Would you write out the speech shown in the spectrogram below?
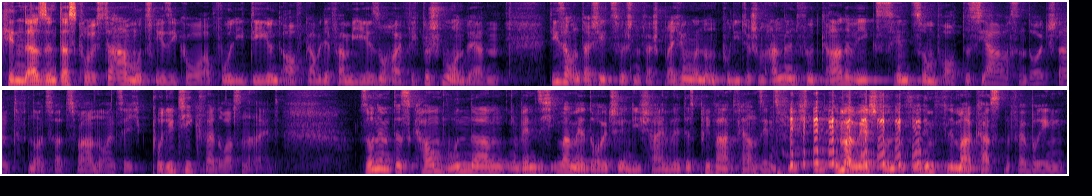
Kinder sind das größte Armutsrisiko, obwohl Idee und Aufgabe der Familie so häufig beschworen werden. Dieser Unterschied zwischen Versprechungen und politischem Handeln führt geradewegs hin zum Wort des Jahres in Deutschland 1992, Politikverdrossenheit. So nimmt es kaum Wunder, wenn sich immer mehr Deutsche in die Scheinwelt des Privatfernsehens flüchten, immer mehr Stunden vor dem Flimmerkasten verbringen.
